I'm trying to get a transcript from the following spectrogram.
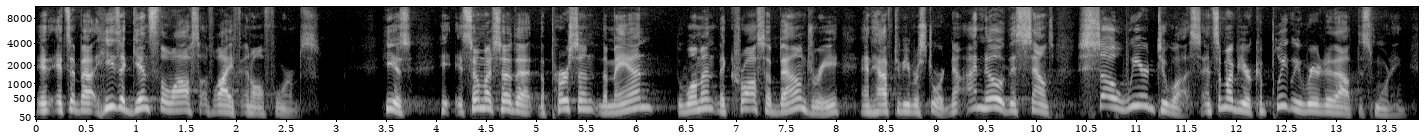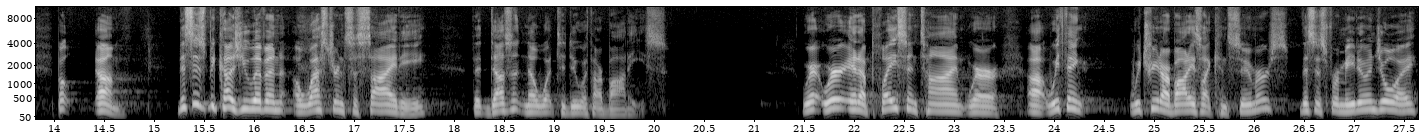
it's about, He's against the loss of life in all forms. He is so much so that the person, the man, the woman, they cross a boundary and have to be restored. Now, I know this sounds so weird to us, and some of you are completely weirded out this morning. But um, this is because you live in a Western society that doesn't know what to do with our bodies. We're, we're at a place in time where uh, we think we treat our bodies like consumers. This is for me to enjoy,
